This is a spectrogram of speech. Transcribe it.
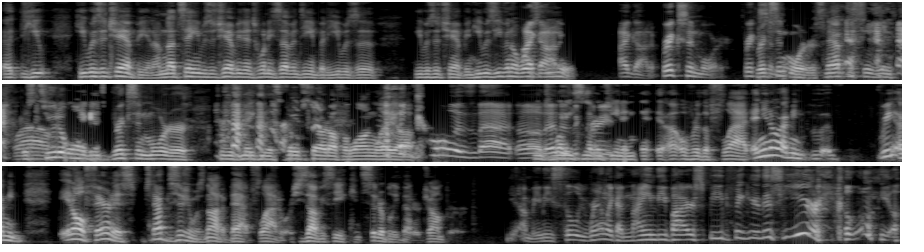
Uh, he he was a champion. I'm not saying he was a champion in 2017, but he was a he was a champion. He was even a horse of the year. I got it. Bricks and mortar. Bricks, Bricks and, mortar. Snap decision wow. was two to one against Bricks and Mortar, who was making his first start off a long layoff. How cool is that? Oh, in 2017 and, uh, over the flat. And you know, I mean, re, I mean, in all fairness, Snap decision was not a bad flat horse. He's obviously a considerably better jumper. Yeah, I mean, he still he ran like a 90 Beyer speed figure this year at Colonial.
